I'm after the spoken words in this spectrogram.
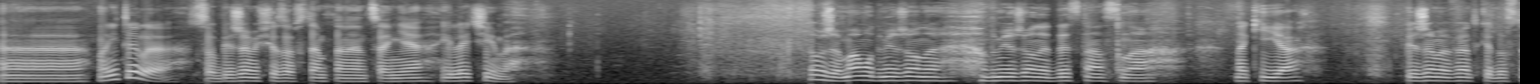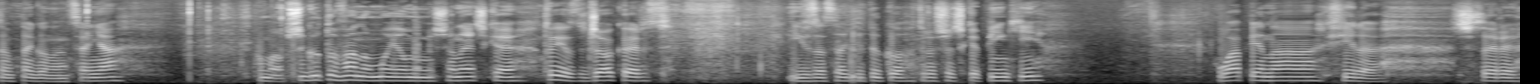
Eee, no i tyle. Co, bierzemy się za wstępne nęcenie i lecimy. Dobrze, mam odmierzony, odmierzony dystans na, na kijach. Bierzemy wędkę dostępnego nęcenia. Mam przygotowaną moją mieszaneczkę. Tu jest Jokers i w zasadzie tylko troszeczkę pinki. Łapię na chwilę. 4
